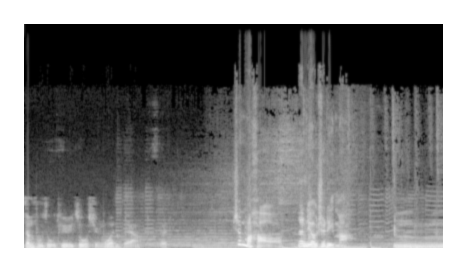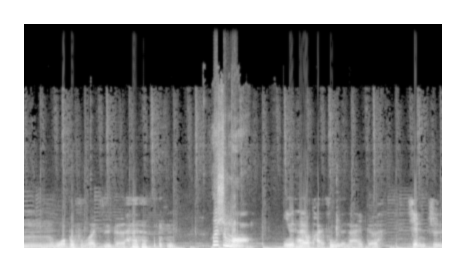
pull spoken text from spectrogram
生辅组去做询问，这样。对，这么好，那你有去领吗？嗯，我不符合资格，为什么？因为他有排付的那一个限制。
